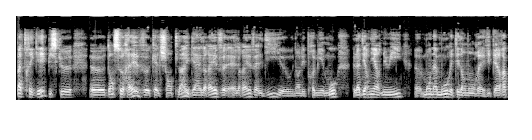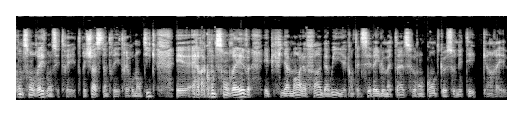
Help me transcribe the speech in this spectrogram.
pas très gai, puisque euh, dans ce rêve qu'elle chante là, eh bien, elle rêve, elle rêve, elle dit euh, dans les premiers mots, la dernière nuit, euh, mon amour était dans mon rêve. Et puis elle raconte son rêve. Bon, c'est très très chaste, hein, très très romantique. Et elle raconte son rêve. Et puis finalement, à la fin, ben oui, quand elle s'éveille le matin, elle se rend compte que ce n'était qu'un rêve.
